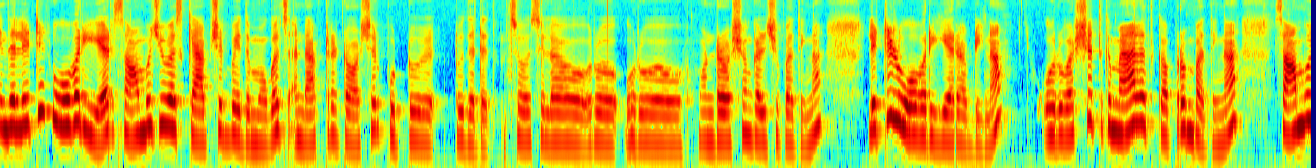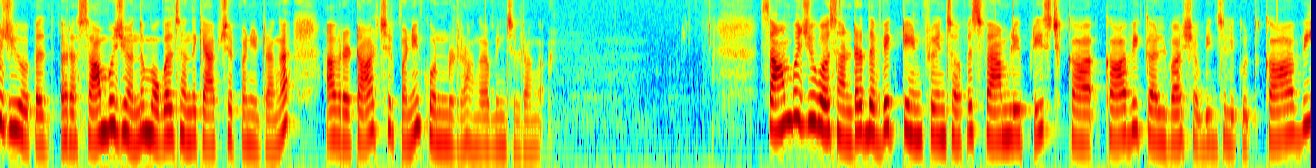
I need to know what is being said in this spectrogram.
இந்த little over year Sambhaji was captured by the Mughals and after torture put to to the death so சில ஒரு ஒரு ஒன்றரை வருஷம் கழித்து பார்த்திங்கன்னா லிட்டில் ஓவர் இயர் அப்படின்னா ஒரு வருஷத்துக்கு மேலதுக்கு அப்புறம் பார்த்திங்கன்னா சாம்புஜியை சாம்புஜி வந்து மொகல்ஸ் வந்து கேப்சர் பண்ணிடுறாங்க. அவரை டார்ச்சர் பண்ணி கொண்டுடுறாங்க அப்படின்னு சொல்கிறாங்க Sambhaji was under the wicked influence of his family priest கா காவி கல்வாஷ் அப்படின்னு சொல்லி கொடுத்து காவி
